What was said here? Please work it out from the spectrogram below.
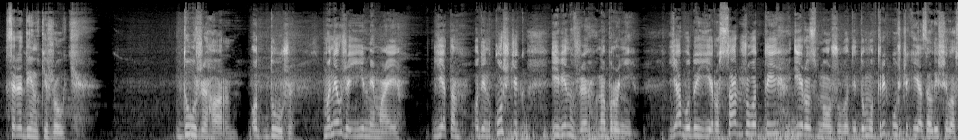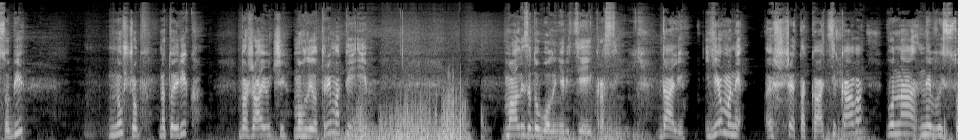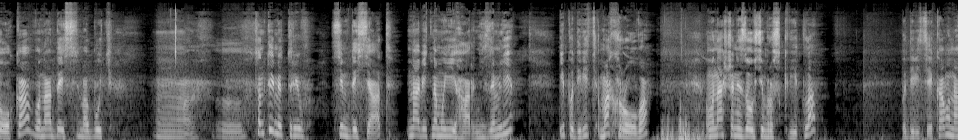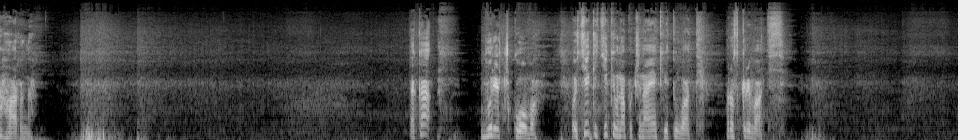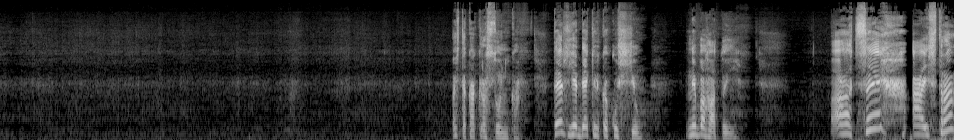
серединки жовті. Дуже гарно. От дуже. У мене вже її немає. Є там один кущик, і він вже на броні. Я буду її розсаджувати і розмножувати. Тому три кущики я залишила собі. Ну, щоб на той рік бажаючі могли отримати і мали задоволення від цієї краси. Далі, є в мене е, ще така цікава. Вона невисока, вона десь, мабуть, е, сантиметрів 70, навіть на моїй гарній землі. І подивіться, махрова. Вона ще не зовсім розквітла. Подивіться, яка вона гарна. Така бурячкова. Ось тільки-тільки вона починає квітувати, розкриватися. Ось така красунька. Теж є декілька кущів. Небагато її. А це айстра,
